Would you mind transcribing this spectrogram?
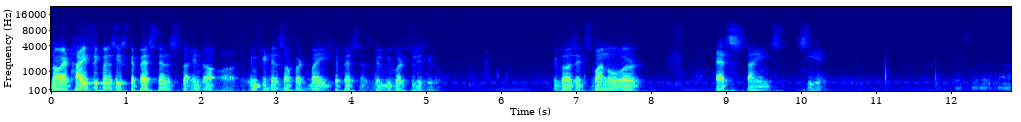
Now at high frequencies, capacitance, the in, uh, uh, impedance offered by capacitance will be virtually zero because it's one over S times CA. Yes, but uh,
